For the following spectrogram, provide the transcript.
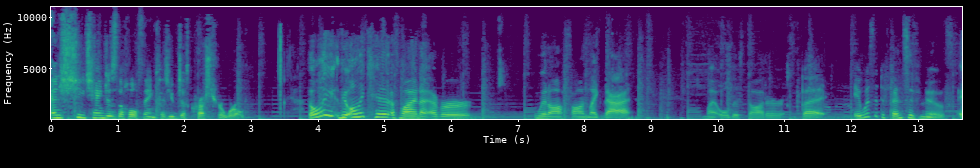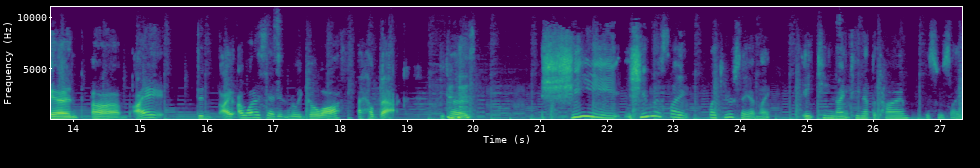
And she changes the whole thing because you've just crushed her world. The only the only kid of mine I ever went off on like that, my oldest daughter, but it was a defensive move, and um, I didn't. I, I want to say I didn't really go off. I held back because she she was like like you're saying like 18 19 at the time this was like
